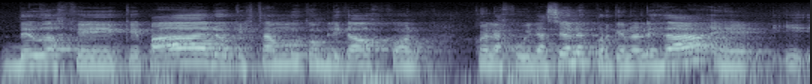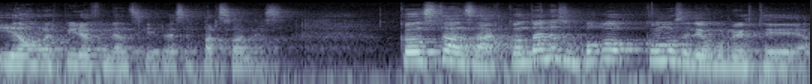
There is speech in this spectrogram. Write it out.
deudas que, pagar o que están muy complicados con, con las jubilaciones porque no les da eh, y, y, da un respiro financiero a esas personas. Constanza, contanos un poco cómo se te ocurrió esta idea.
